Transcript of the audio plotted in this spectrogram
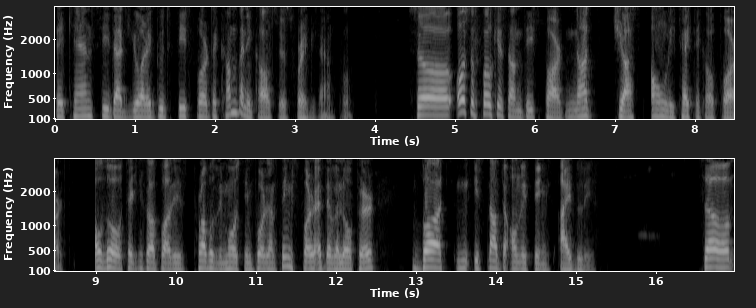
they can see that you are a good fit for the company cultures, for example. So also focus on this part, not just only technical part. Although technical part is probably most important things for a developer, but it's not the only things I believe. So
